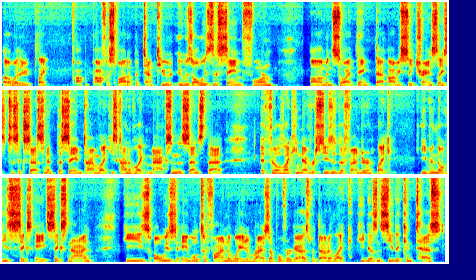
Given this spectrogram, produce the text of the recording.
uh, whether like off a spot up attempt. He, it was always the same form. Um, and so I think that obviously translates to success. And at the same time, like he's kind of like Max in the sense that it feels like he never sees a defender. Like even though he's six eight, six nine, he's always able to find a way to rise up over guys without it. Like he doesn't see the contest.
